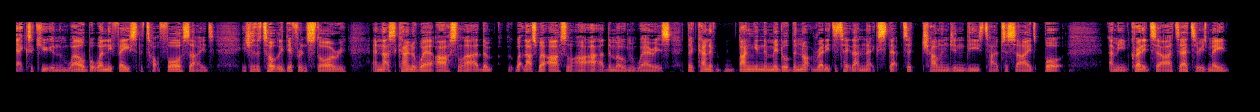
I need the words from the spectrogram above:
executing them well. But when they face the top four sides, it's just a totally different story. And that's kind of where Arsenal are at the that's where Arsenal are at at the moment, where it's they're kind of bang in the middle. They're not ready to take that next step to challenging these types of sides, but I mean, credit to Arteta, he's made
